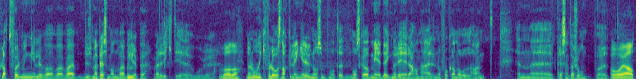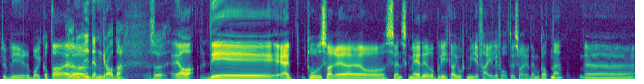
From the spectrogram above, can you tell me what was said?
Plattforming, eller hva, hva, hva er Du som er pressemann, hva er begrepet? Hva er det riktige ordet? hva da? Når noen ikke får lov å snakke lenger, eller noe som på en måte Nå skal media ignorere han her, eller nå får ikke han lov å ha en, en uh, presentasjon på Å oh, ja, at du blir boikotta, ja, eller? I den grad, da. Så Ja, det Jeg tror Sverige og svenske medier og politikere har gjort mye feil i forhold til Sverigedemokraterna. Uh,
